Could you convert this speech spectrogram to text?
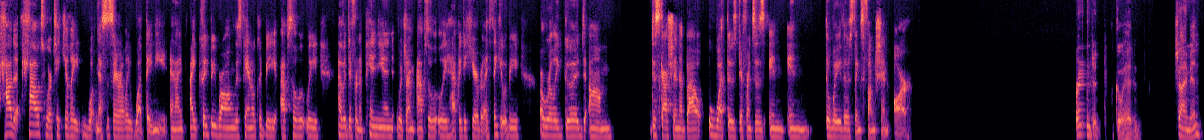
how to how to articulate what necessarily what they need. And I I could be wrong. This panel could be absolutely have a different opinion, which I'm absolutely happy to hear. But I think it would be a really good um, discussion about what those differences in in the way those things function are. Brendan, go ahead and chime in.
